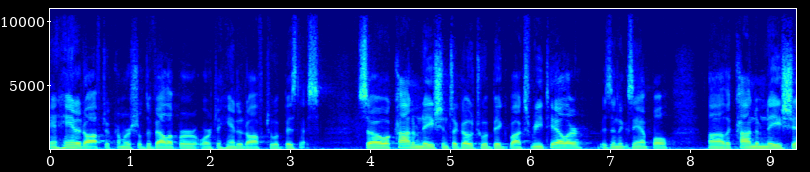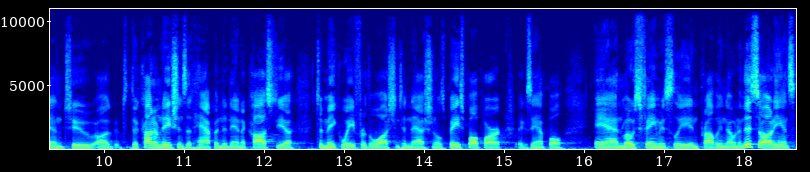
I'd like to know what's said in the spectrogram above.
and hand it off to a commercial developer or to hand it off to a business. So, a condemnation to go to a big box retailer is an example. Uh, the condemnation to uh, the condemnations that happened in Anacostia to make way for the Washington Nationals baseball park example, and most famously, and probably known in this audience,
